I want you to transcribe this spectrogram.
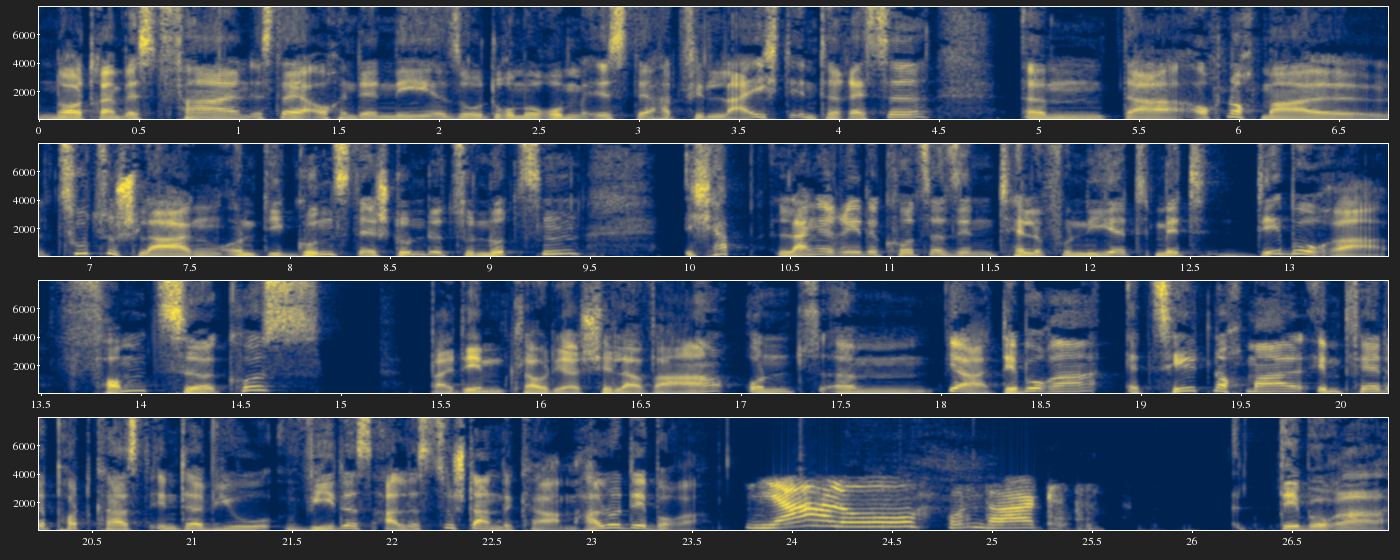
Nordrhein-Westfalen ist da ja auch in der Nähe so drumherum ist, der hat vielleicht Interesse, ähm, da auch nochmal zuzuschlagen und die Gunst der Stunde zu nutzen. Ich habe lange Rede, kurzer Sinn telefoniert mit Deborah vom Zirkus, bei dem Claudia Schiller war. Und ähm, ja, Deborah erzählt nochmal im Pferde-Podcast-Interview, wie das alles zustande kam. Hallo Deborah. Ja, hallo, guten Tag. Deborah,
